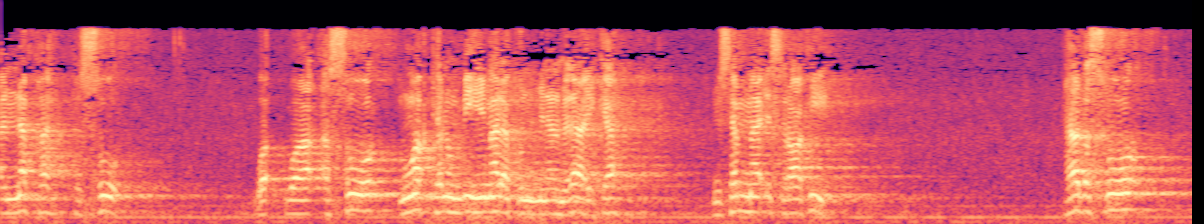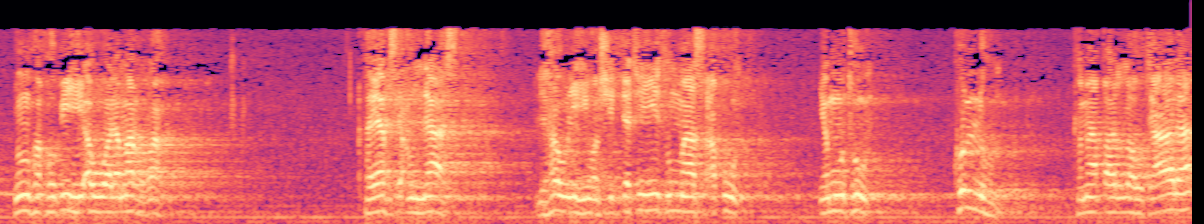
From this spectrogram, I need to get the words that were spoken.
النفخة في الصور والصور موكل به ملك من الملائكة يسمى إسرافيل. هذا الصور ينفخ فيه أول مرة فيفزع الناس لهوله وشدته ثم يصعقون يموتون كلهم كما قال الله تعالى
